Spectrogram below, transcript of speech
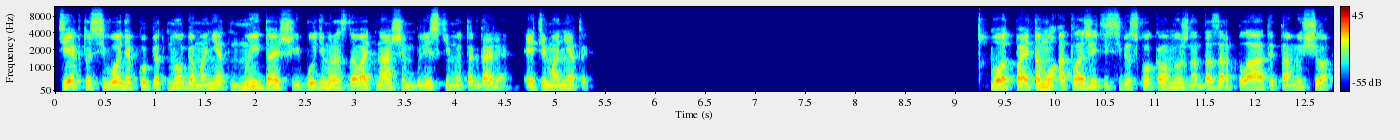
Те, кто сегодня купят много монет, мы дальше и будем раздавать нашим близким и так далее. Эти монеты. Вот, поэтому отложите себе, сколько вам нужно, до зарплаты, там еще.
